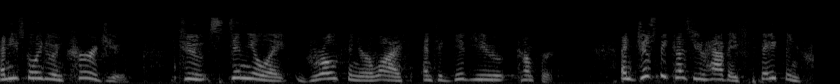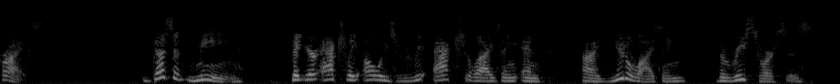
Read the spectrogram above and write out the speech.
And he's going to encourage you to stimulate growth in your life and to give you comfort. And just because you have a faith in Christ doesn't mean that you're actually always re- actualizing and uh, utilizing the resources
